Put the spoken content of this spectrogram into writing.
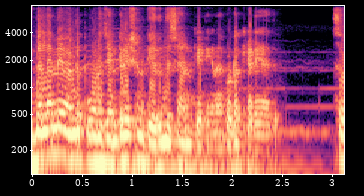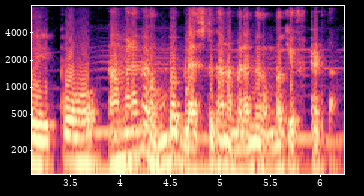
இதெல்லாமே வந்து போன ஜென்ரேஷனுக்கு இருந்துச்சான்னு கேட்டீங்கன்னா கூட கிடையாது. ஸோ இப்போ நம்ம எல்லாமே ரொம்ப பிளஸ்டு தான். நம்ம எல்லாமே ரொம்ப கிஃப்டட் தான்.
